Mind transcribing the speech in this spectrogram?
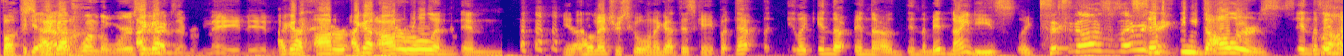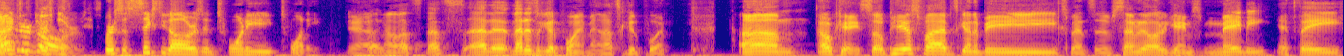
Fuck. To get- That I got- one of the worst I got- games ever made, dude. I got honor, I got honor roll in in you know elementary school, and I got this game. But that like in the in the in the mid '90s, like Sixty dollars was everything. sixty dollars in the mid '90s versus, versus sixty dollars in 2020. Yeah, Like- no, that's that's that is, that is a good point, man. That's a good point. Um, okay, so PS5 is gonna be expensive, seventy dollar games, maybe if they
